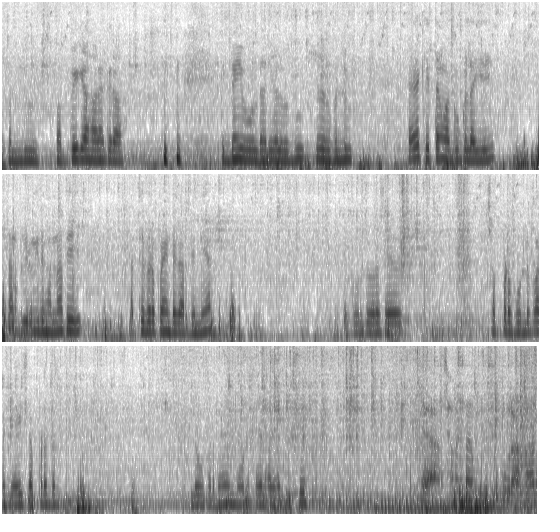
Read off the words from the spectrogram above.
ਬੱਲੂ, ਬੱਬੇ ਕੀ ਹਾਲ ਹੈ ਤੇਰਾ? ਕਿੱਦਾਂ ਹੀ ਬੋਲਦਾ ਅੱਜ ਕੱਲ ਬੱਬੂ, ਬੱਲੂ। ਇਹ ਖੇਤਾਂ ਨੂੰ ਅੱਗ ਉੱਗ ਲਾਈ ਹੈ ਜੀ। ਤੁਹਾਨੂੰ ਫਿਰ ਨਹੀਂ ਦਿਖਾਣਾ ਤੇ ਇੱਥੇ ਫਿਰ ਆਪਾਂ ਐਂਡ ਕਰ ਦਿੰਨੇ ਆ ਤੇ ਗੁਰਦੁਆਰਾ ਸਾਹਿਬ ਛੱਪੜ ਫੁੱਲ ਭਰ ਗਿਆ ਜੀ ਛੱਪੜ ਦਾ। ਲੋ ਫੜਦੇ ਨੇ ਮੋਟਰਸਾਈਕਲ ਆ ਗਿਆ ਪਿੱਛੇ। ਆ ਦਾ ਪੂਰਾ ਹਾਲ।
